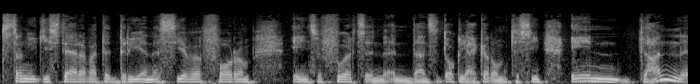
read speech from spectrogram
stringetjie sterre wat 'n 3 en 'n 7 vorm ensovoorts en en dan is dit ook lekker om te sien. En dan uh,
